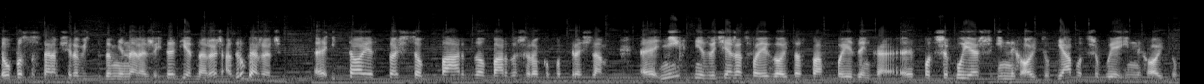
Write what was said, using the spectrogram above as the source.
to po prostu staram się robić, co do mnie należy. I to jest jedna rzecz. A druga rzecz, e, i to jest coś, co bardzo, bardzo szeroko podkreślam. E, nikt nie zwycięża swojego ojcostwa w pojedynkę. E, potrzebujesz innych ojców. Ja potrzebuję innych ojców.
